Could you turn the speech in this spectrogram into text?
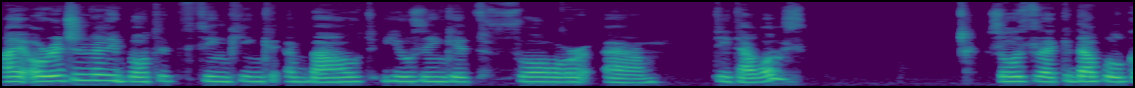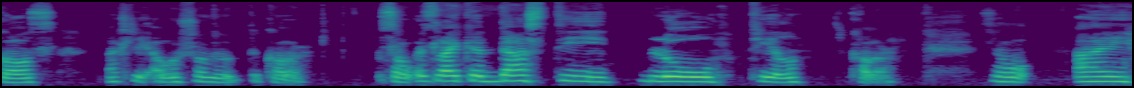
I originally bought it thinking about using it for um, tea towels. So it's like double gauze actually I will show you the color. So it's like a dusty blue teal color. So I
